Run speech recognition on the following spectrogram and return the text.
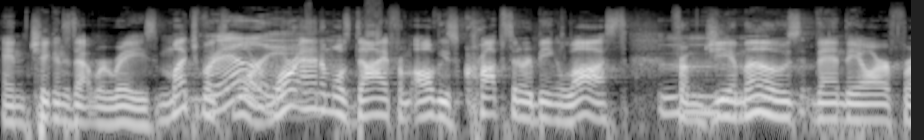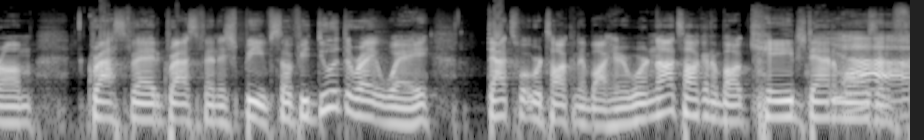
and chickens that were raised. Much, much Really? more. More animals die from all these crops that are being lost from Mm. GMOs than they are from grass-fed, grass-finished beef. So if you do it the right way, that's what we're talking about here. We're not talking about caged animals Yeah. and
